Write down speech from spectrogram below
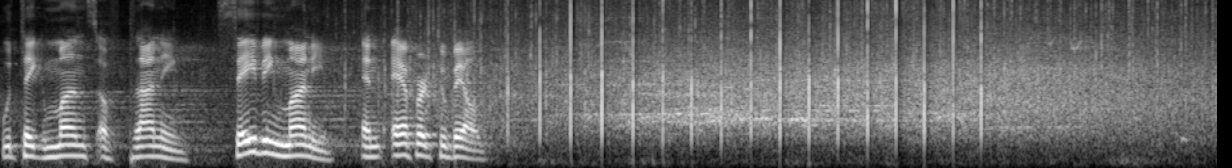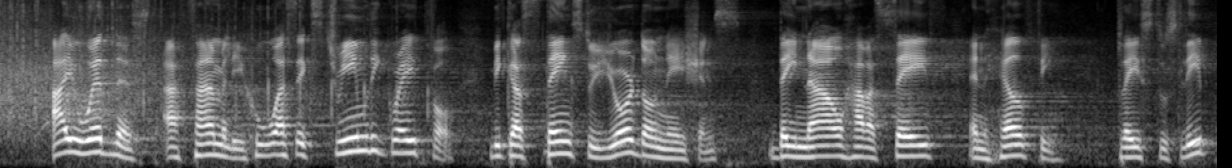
would take months of planning, saving money, and effort to build. I witnessed a family who was extremely grateful because thanks to your donations, they now have a safe and healthy place to sleep,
